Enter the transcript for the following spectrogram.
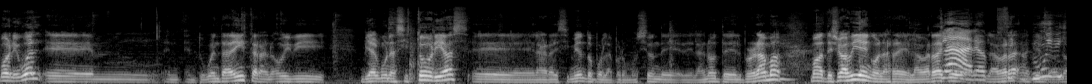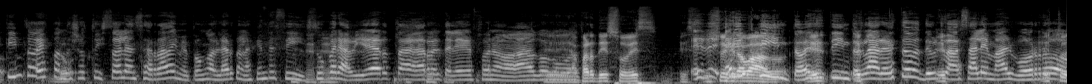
Bueno, igual eh, en, tu cuenta de Instagram hoy vi, vi algunas historias, eh, el agradecimiento por la promoción de, la nota del programa. Bueno, te llevas bien con las redes, la verdad claro, que... La verdad, muy distinto es cuando yo estoy sola encerrada y me pongo a hablar con la gente, sí, súper abierta, agarro el teléfono, hago eh, aparte eso es... Es, es, distinto, es, distinto, claro. Esto de última sale mal, borro,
